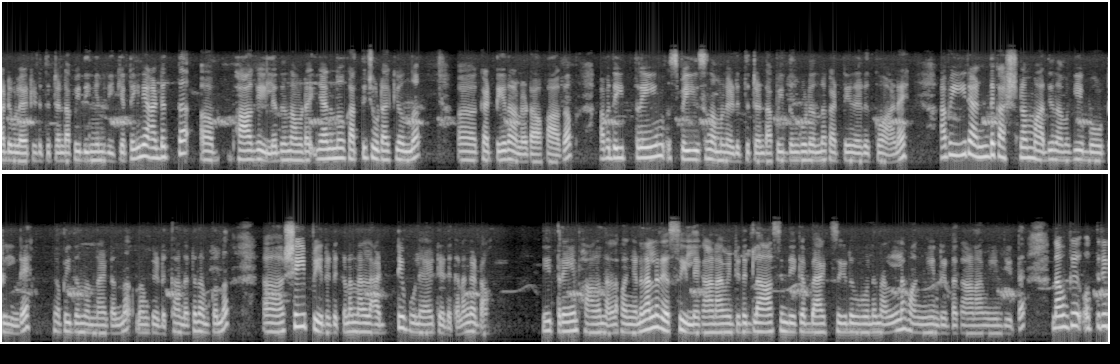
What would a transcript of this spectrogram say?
അടിപൊളിയായിട്ട് എടുത്തിട്ടുണ്ട്. അപ്പോൾ ഇതിങ്ങനെ ഇരിക്കട്ടെ. ഇനി അടുത്ത ഭാഗമില്ല ഇത് നമ്മുടെ ഞാനൊന്ന് കത്തി ചൂടാക്കി ഒന്ന് കട്ട് ചെയ്താണ് കേട്ടോ ആ ഭാഗം. അപ്പോൾ ഇത് ഇത്രയും സ്പേസ് നമ്മൾ എടുത്തിട്ടുണ്ട്. അപ്പോൾ ഇതും കൂടി ഒന്ന് കട്ട് ചെയ്തെടുക്കുവാണേ. അപ്പോൾ ഈ രണ്ട് കഷ്ണം മതി നമുക്ക് ഈ ബോട്ടിലിന്റെ അപ്പോൾ ഇത് നന്നായിട്ടൊന്ന് നമുക്ക് എടുക്കാം. എന്നിട്ട് നമുക്കൊന്ന് ഷേപ്പ് ചെയ്തെടുക്കണം. നല്ല അടിപൊളിയായിട്ട് എടുക്കണം കേട്ടോ. ഇത്രയും ഭാഗം നല്ല ഭംഗിയുണ്ട്. നല്ല രസമില്ലേ കാണാൻ വേണ്ടിയിട്ട്? ഗ്ലാസിന്റെയൊക്കെ ബാക്ക് സൈഡ് പോലെ നല്ല ഭംഗിയുണ്ട് കേട്ടോ കാണാൻ വേണ്ടിയിട്ട്. നമുക്ക് ഒത്തിരി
